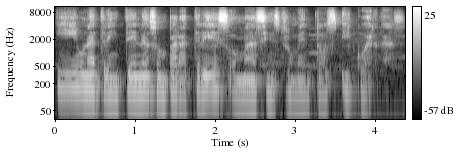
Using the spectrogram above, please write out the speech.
y una treintena son para tres o más instrumentos y cuerdas.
